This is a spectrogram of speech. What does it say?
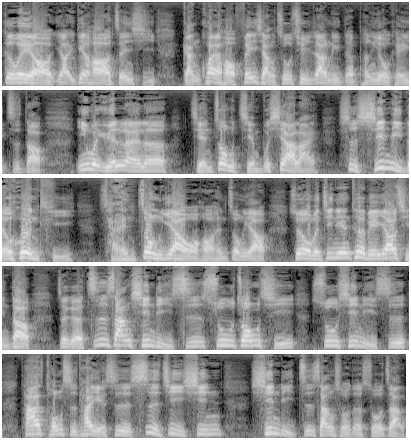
各位哦，要一定要好好好珍惜，赶快哈分享出去。让你的朋友可以知道，因为原来呢，减重减不下来是心理的问题，才很重要哦，很重要。所以，我们今天特别邀请到这个咨商心理师苏中奇苏心理师，他同时他也是世纪心心理咨商所的所长。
